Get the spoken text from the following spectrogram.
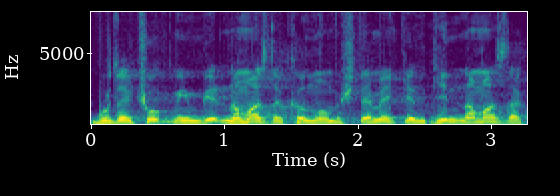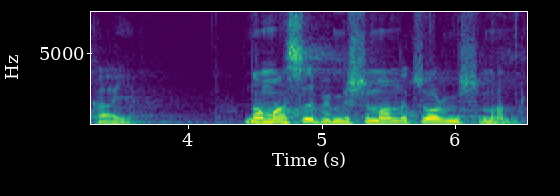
Burada çok mühim bir namaz da kılmamış. Demek ki din namazla kayım. Namazsız bir Müslümanlık zor Müslümanlık.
